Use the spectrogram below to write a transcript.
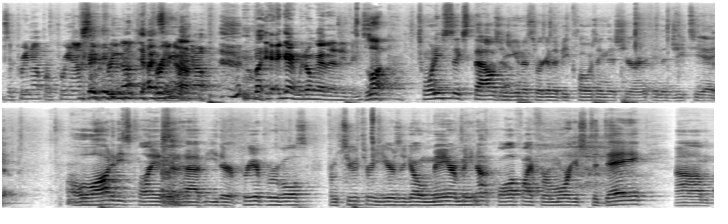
is it prenup or preamp? prenup? yeah, say Prenup. prenup. But again, we don't get anything. So- Look, 26,000 units are going to be closing this year in, in the GTA. A lot of these clients that have either pre-approvals from two, three years ago may or may not qualify for a mortgage today. Um,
